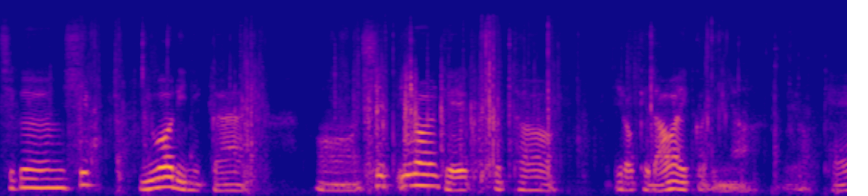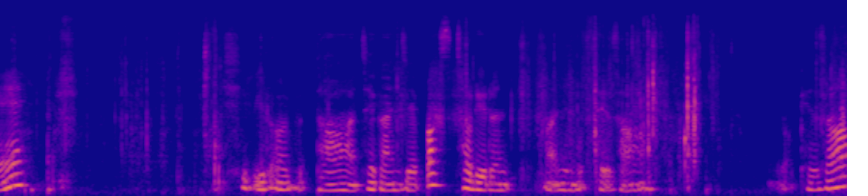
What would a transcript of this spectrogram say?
지금 12월이니까 어, 11월 계획부터 이렇게 나와 있거든요. 이렇게 11월부터 제가 이제 박스 처리를 많이 못해서 이렇게 해서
